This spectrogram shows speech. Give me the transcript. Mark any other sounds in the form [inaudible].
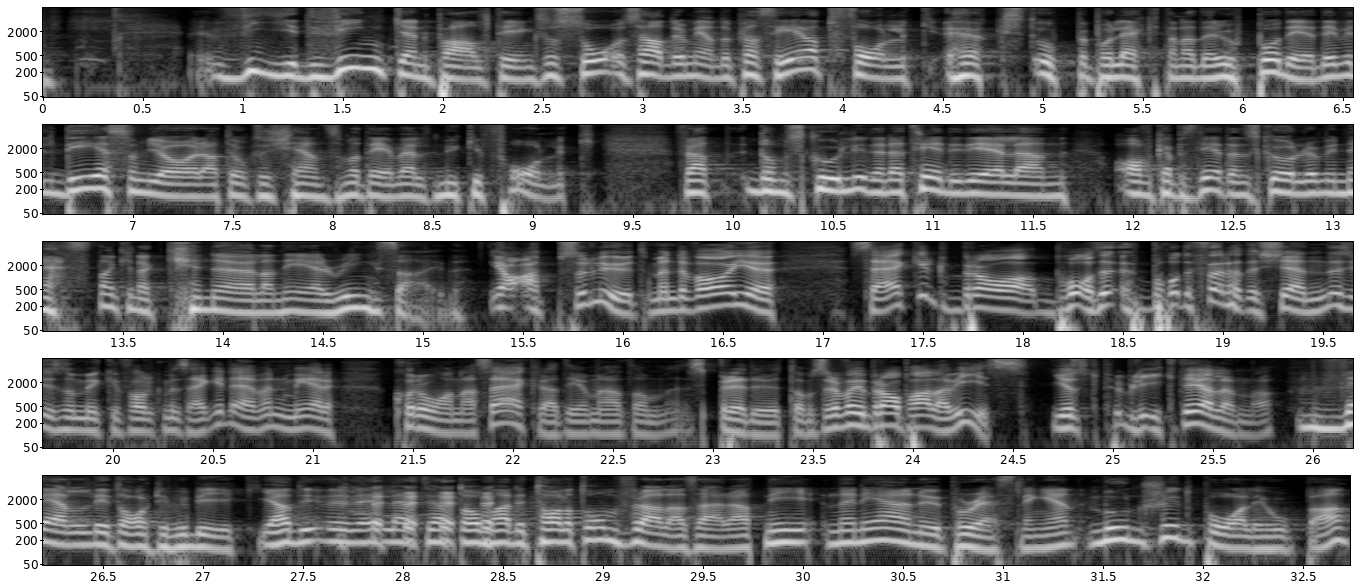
vidvinkeln på allting så, så, så hade de ändå placerat folk högst uppe på läktarna där uppe och det. Det är väl det som gör att det också känns som att det är väldigt mycket folk. För att de skulle, den där tredjedelen av kapaciteten skulle de ju nästan kunna knöla ner ringside. Ja, absolut. Men det var ju säkert bra, både, både för att det kändes ju så mycket folk, men säkert även mer coronasäkrat i och med att de spred ut dem. Så det var ju bra på alla vis. Just publikdelen då. Väldigt artig publik. Jag lät ju att de hade talat om för alla så här att ni, när ni är nu på wrestlingen, munskydd på allihopa.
